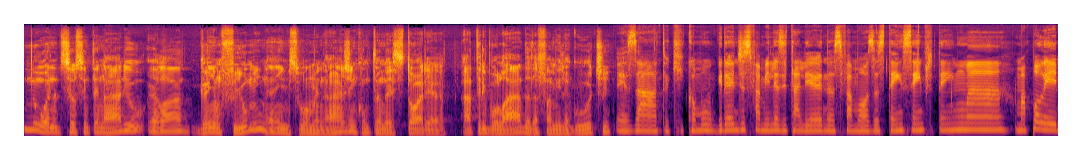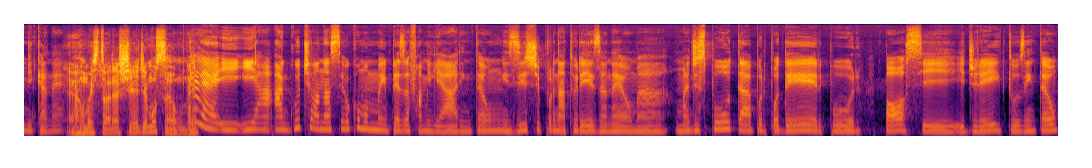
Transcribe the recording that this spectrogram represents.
no ano de seu centenário, ela ganha um filme, né, em sua homenagem, contando a história atribulada da família Gucci. Exato, que como grandes famílias italianas famosas têm, sempre tem uma, uma polêmica, né? É uma história cheia de emoção, né? É, e, e a, a, Gucci ela nasceu como uma empresa familiar, então existe por natureza, né, uma, uma disputa por poder, por posse e direitos. Então,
